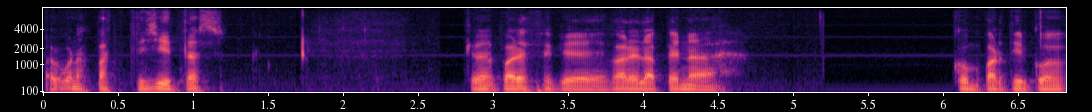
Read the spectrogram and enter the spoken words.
algunas pastillitas que me parece que vale la pena compartir con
